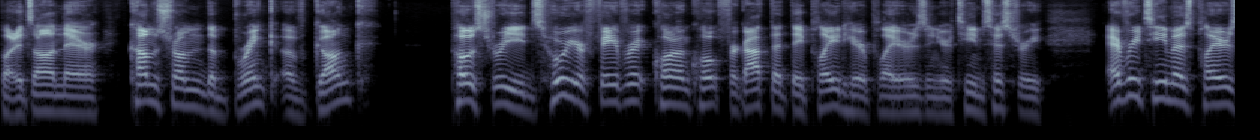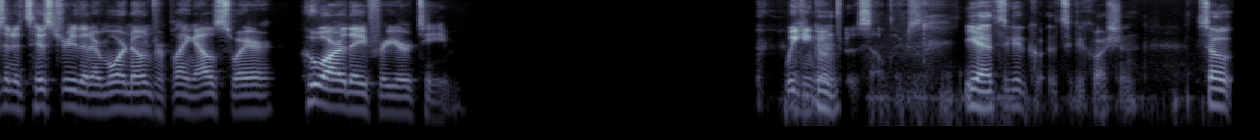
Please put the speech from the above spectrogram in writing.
But it's on there. Comes from the brink of gunk. Post reads Who are your favorite quote unquote forgot that they played here players in your team's history? Every team has players in its history that are more known for playing elsewhere. Who are they for your team? We can go Hmm. through the Celtics. Yeah, it's a good it's a good question. So,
